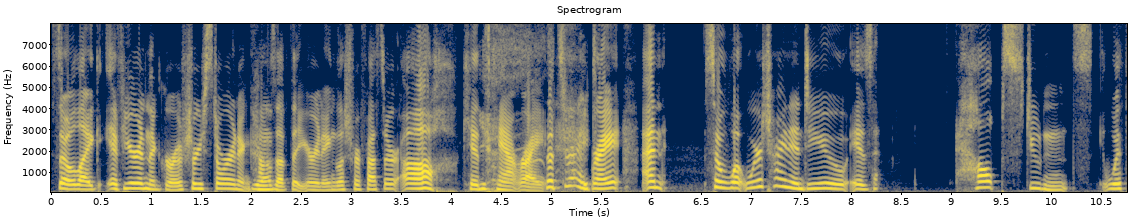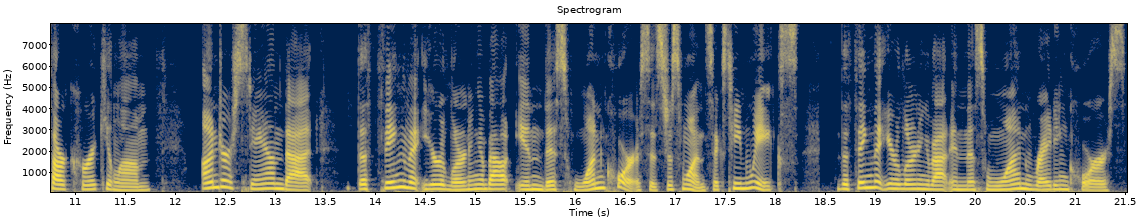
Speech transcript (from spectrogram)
So, like if you're in the grocery store and it comes yep. up that you're an English professor, oh, kids yeah, can't write. That's right. Right? And so, what we're trying to do is help students with our curriculum understand that the thing that you're learning about in this one course, it's just one, 16 weeks, the thing that you're learning about in this one writing course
